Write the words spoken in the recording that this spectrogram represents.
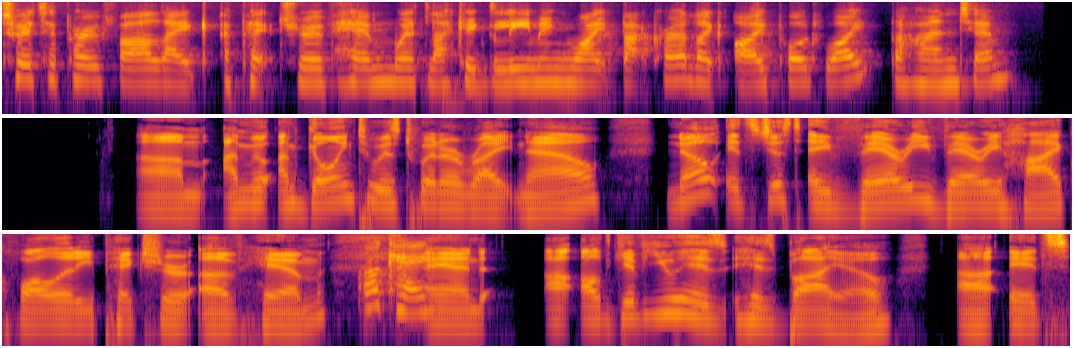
Twitter profile like a picture of him with like a gleaming white background, like iPod white behind him? Um, I'm I'm going to his Twitter right now. No, it's just a very very high quality picture of him, Okay. and I- I'll give you his his bio. Uh, it's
